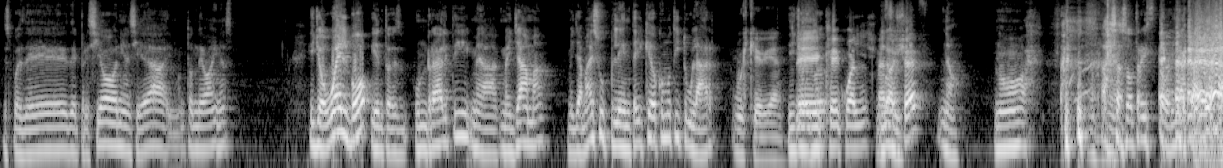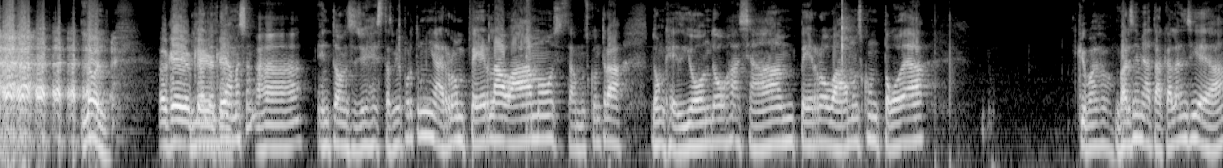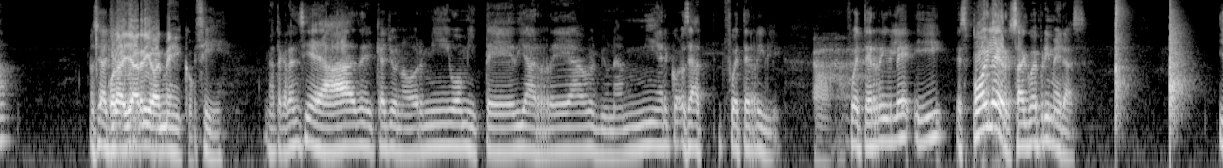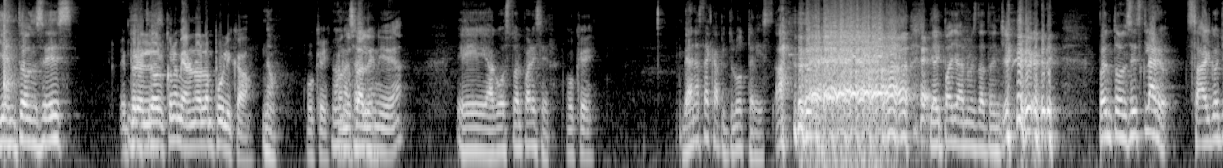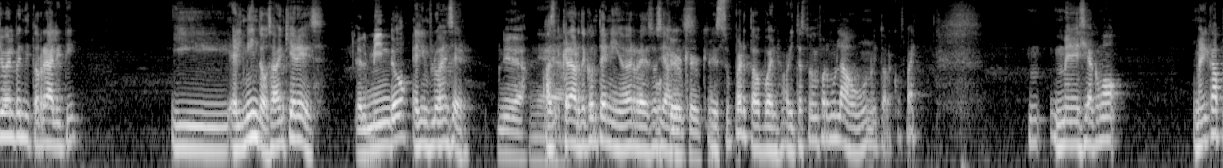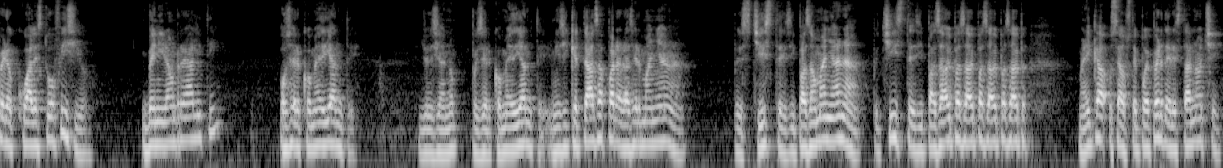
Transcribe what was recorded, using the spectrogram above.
después de depresión y ansiedad y un montón de vainas. Y yo vuelvo y entonces un reality me, da- me llama, me llama de suplente y quedo como titular. Uy, qué bien. Y yo Eh, ¿qué, ¿Cuál? ¿Masterchef? no, no, esa es otra historia. LOL. Ok, ok, ¿Lo del ok. de Amazon? Ajá, ajá. Entonces yo dije, esta es mi oportunidad de romperla, vamos, estamos contra Don Gediondo, Hassan, perro, vamos con toda. ¿Qué pasó? Parce, me ataca la ansiedad. O sea, Por yo- allá arriba en México. Sí, me ataca la ansiedad, de que yo no dormí, vomité, diarrea, volví una miércoles, o sea, fue terrible. Ah, Fue terrible y, spoiler, salgo de primeras. Y entonces, pero el LOL colombiano no lo han publicado. no, Ok. No, ¿Cuándo no sale? Ni idea. eh, agosto al parecer. Ok. Vean hasta el capítulo 3. de ahí para allá no está tan chévere. Pues entonces, claro, salgo yo del bendito reality y el Mindo, ¿saben quién es? El Mindo, El influencer. ni idea. ni Hace- idea. creador de contenido de redes sociales. ok, ok. Es súper top. Bueno, ahorita estuve en Fórmula 1 y toda la cosa. Bueno. M- Me decía como, América, pero ¿cuál es tu oficio? ¿Venir a un reality o ser comediante? Yo decía, no, pues ser comediante. Ni siquiera te vas a parar a hacer mañana. Pues chistes. Y pasado mañana, pues chistes. Y pasado, y pasado, y pasado, y pasado. y Marica, o sea, usted puede perder esta noche.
